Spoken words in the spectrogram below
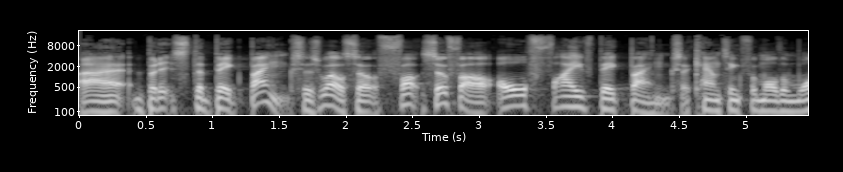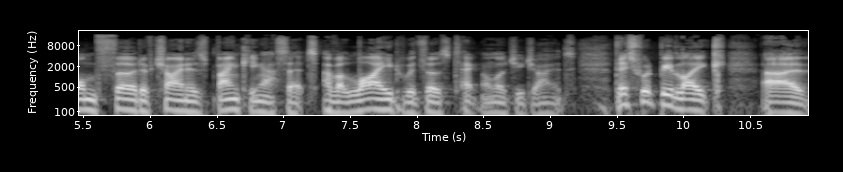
Uh, but it's the big banks as well. So, far, so far, all five big banks, accounting for more than one third of China's banking assets, have allied with those technology giants. This would be like, uh,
